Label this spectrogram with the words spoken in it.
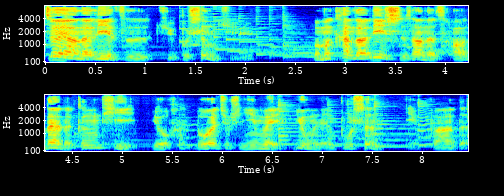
这样的例子举不胜举。我们看到历史上的朝代的更替，有很多就是因为用人不慎引发的。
